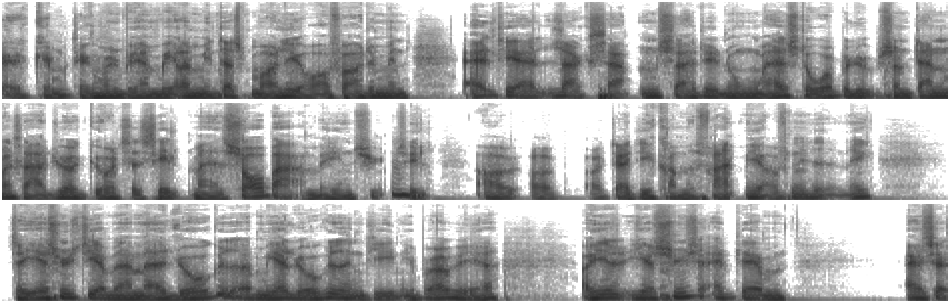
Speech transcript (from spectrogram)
øh, kan, der kan man være mere eller mindre smålig over for det, men alt i alt lagt sammen, så er det nogle meget store beløb, som Danmarks Radio har gjort sig selv meget sårbare med hensyn mm. til, og, og, og da de er kommet frem i offentligheden. Ikke? Så jeg synes, de har været meget lukket, og mere lukket, end de egentlig bør være. Og jeg, jeg synes, at øhm, altså,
